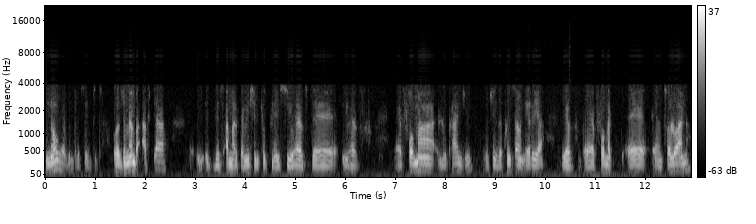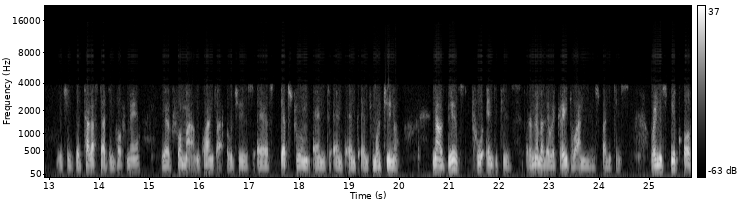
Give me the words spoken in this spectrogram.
No, we haven't received it. Because remember, after this amalgamation took place, you have the you have uh, former Lukhanji, which is the Queenstown area. You have uh, former uh, Tsolwana, which is the Tarkastad in Hofmeyr. You have former Nkwanta, which is uh, Sterkstroom and, and, and, and Molteno. Now, these two entities, remember, they were grade one municipalities. When you speak of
